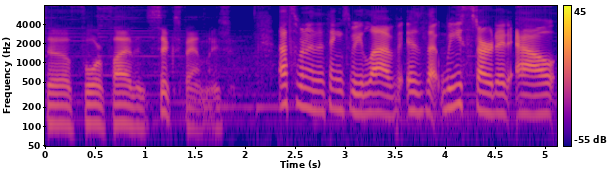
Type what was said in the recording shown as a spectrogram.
to four, five, and six families that's one of the things we love is that we started out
